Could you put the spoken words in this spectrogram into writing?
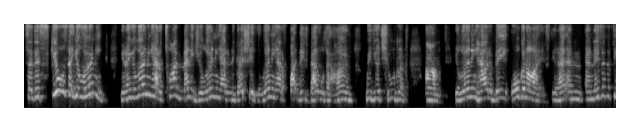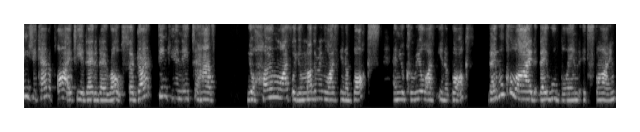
So there's skills that you're learning. You know, you're learning how to time manage, you're learning how to negotiate, you're learning how to fight these battles at home with your children. Um, you're learning how to be organized, you know, and, and these are the things you can apply to your day-to-day roles. So don't think you need to have your home life or your mothering life in a box and your career life in a box. They will collide, they will blend, it's fine.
